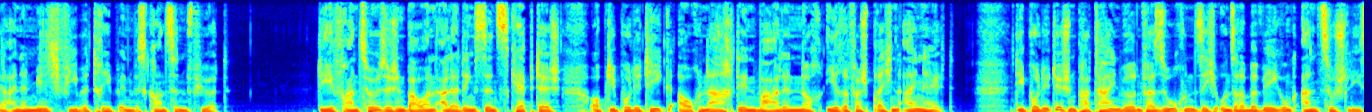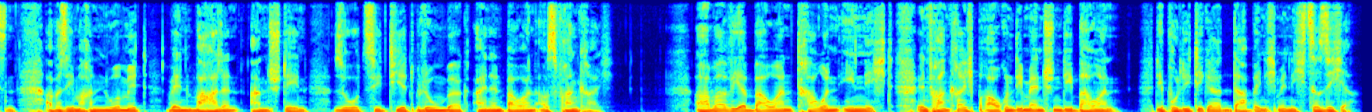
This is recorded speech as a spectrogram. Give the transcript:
der einen Milchviehbetrieb in Wisconsin führt. Die französischen Bauern allerdings sind skeptisch, ob die Politik auch nach den Wahlen noch ihre Versprechen einhält. Die politischen Parteien würden versuchen, sich unserer Bewegung anzuschließen, aber sie machen nur mit, wenn Wahlen anstehen, so zitiert Bloomberg einen Bauern aus Frankreich. Aber wir Bauern trauen ihn nicht. In Frankreich brauchen die Menschen die Bauern. Die Politiker, da bin ich mir nicht so sicher.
